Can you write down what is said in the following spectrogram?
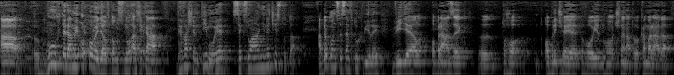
A Bůh teda mi odpověděl v tom snu a říká, ve vašem týmu je sexuální nečistota. A dokonce jsem v tu chvíli viděl obrázek eh, toho obličeje toho jednoho člena, toho kamaráda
